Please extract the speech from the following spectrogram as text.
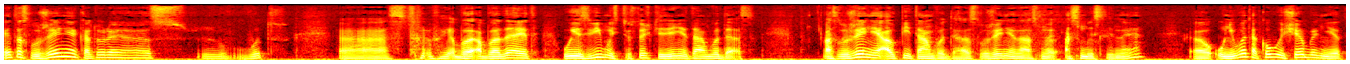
Это служение, которое вот, э, обладает уязвимостью с точки зрения там выдаст. А служение алпи там выдаст, служение осмысленное, э, у него такого ущерба нет.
